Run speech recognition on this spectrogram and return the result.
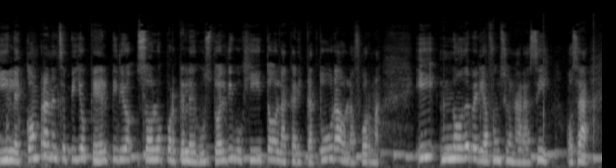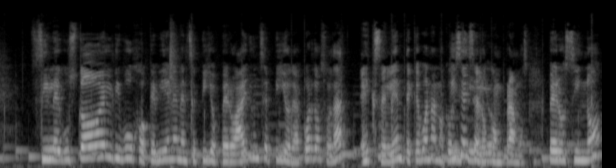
y le compran el cepillo que él pidió solo porque le gustó el dibujito la caricatura o la forma. Y no debería funcionar así. O sea, si le gustó el dibujo que viene en el cepillo, pero hay un cepillo de acuerdo a su edad, excelente, qué buena noticia y se lo compramos. Pero si no,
